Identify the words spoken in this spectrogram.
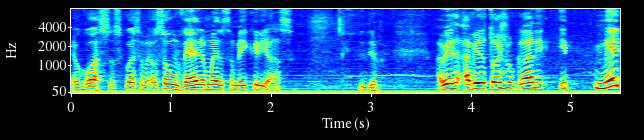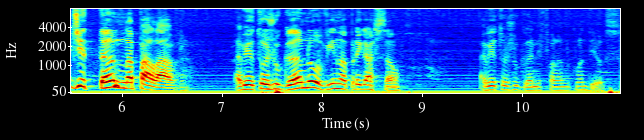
eu gosto dessas coisas. Eu sou um velho, mas eu sou meio criança. Entendeu? Às vezes, às vezes eu estou julgando e meditando na palavra. Às vezes eu estou julgando ouvindo uma pregação. Às vezes eu estou julgando e falando com Deus.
